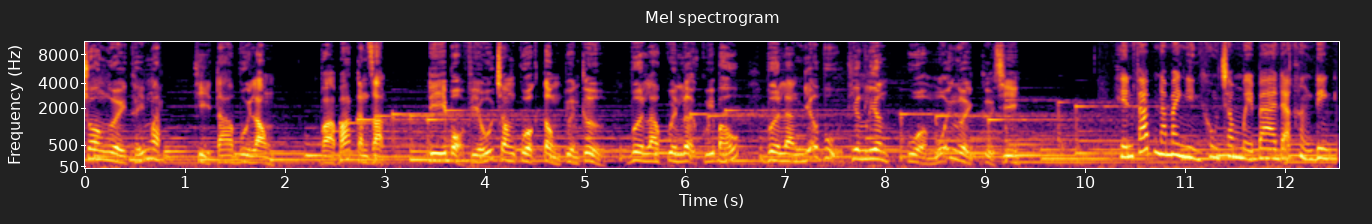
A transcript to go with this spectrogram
cho người thấy mặt thì ta vui lòng. Và bác căn dặn, đi bỏ phiếu trong cuộc tổng tuyển cử vừa là quyền lợi quý báu, vừa là nghĩa vụ thiêng liêng của mỗi người cử tri. Hiến pháp năm 2013 đã khẳng định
